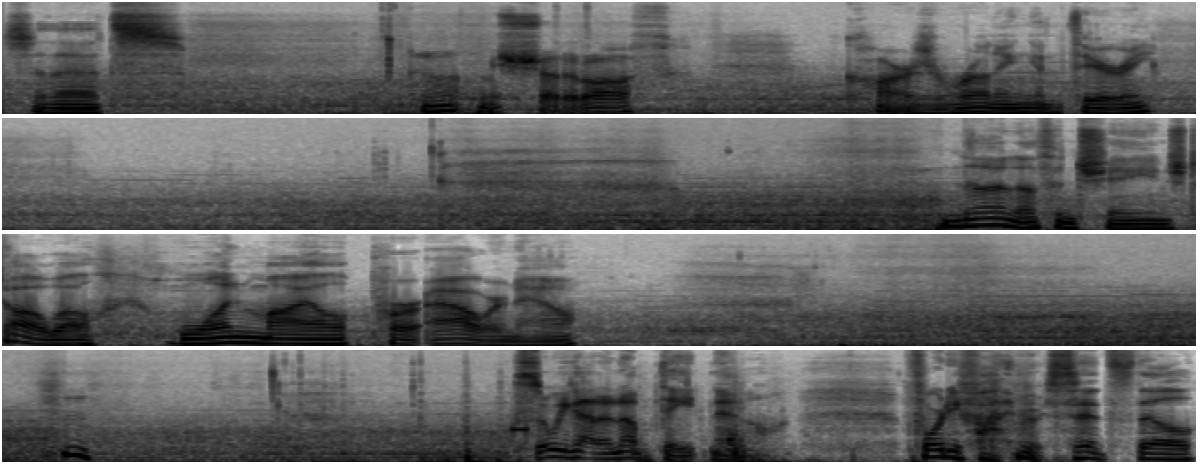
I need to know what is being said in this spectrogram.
So that's... Oh, let me shut it off. Car's running in theory. No, nothing changed. Oh, well, one mile per hour now. Hmm. So we got an update now. 45% still,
